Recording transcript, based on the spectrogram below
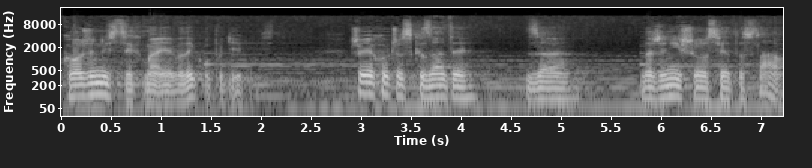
кожен із цих має велику подібність. Що я хочу сказати за блаженнішого Святослава?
